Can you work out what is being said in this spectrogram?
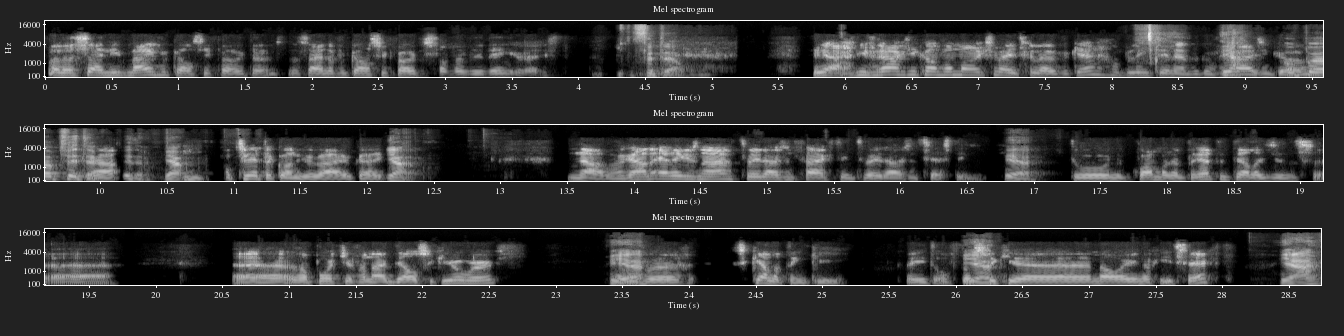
maar dat zijn niet mijn vakantiefoto's. Dat zijn de vakantiefoto's van mijn vriendin geweest. Vertel. Ja, die vraag die kwam van Mark Smeet, geloof ik. Hè? Op LinkedIn heb ik een voorbij zien komen. Op, uh, op Twitter. Ja. Twitter. Ja. Op Twitter kwam die voorbij, oké. Okay. Ja. Nou, we gaan ergens naar 2015, 2016. Ja. Toen kwam er een threat intelligence uh, uh, rapportje vanuit Dell SecureWorks ja. over Skeleton Key. Ik weet niet of dat ja. stukje nou je nog iets zegt. Ja,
